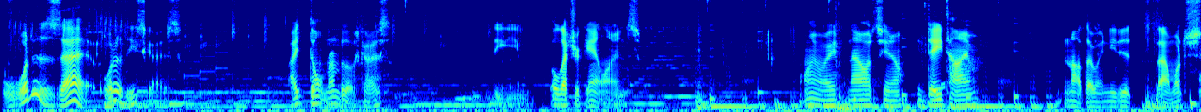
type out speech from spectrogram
What is that? What are these guys? I don't remember those guys. The electric antlions. Anyway, now it's, you know, daytime. Not that we need it that much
